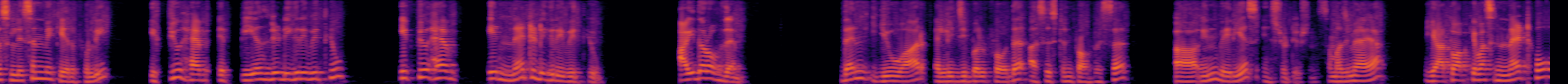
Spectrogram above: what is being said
just listen me carefully if you have a phd degree with you if you have a net degree with you either of them then you are eligible for the assistant professor uh, in various institutions समझ में आया या तो आपके पास नेट हो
